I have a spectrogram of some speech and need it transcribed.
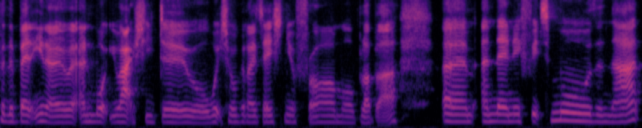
for the you know and what you actually do or which organization you're from or blah blah. Um, and then if it's more than that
